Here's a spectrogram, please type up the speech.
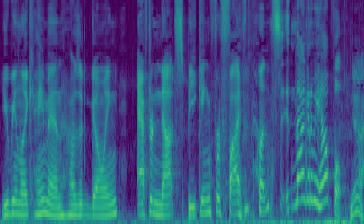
you being like, "Hey man, how's it going?" After not speaking for five months, it's not going to be helpful. Yeah.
